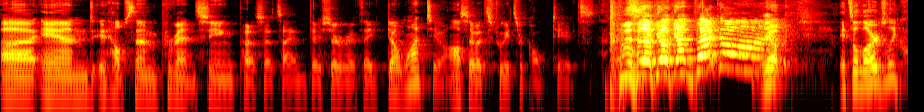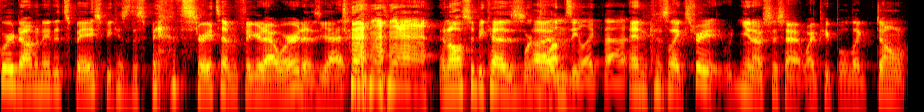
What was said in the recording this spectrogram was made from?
Uh, and it helps them prevent seeing posts outside their server if they don't want to. Also, its tweets are called toots. get back on. Yep. It's a largely queer dominated space because the, sp- straights haven't figured out where it is yet. and also because We're uh, clumsy like that. and because like straight you know cishet white people like don't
